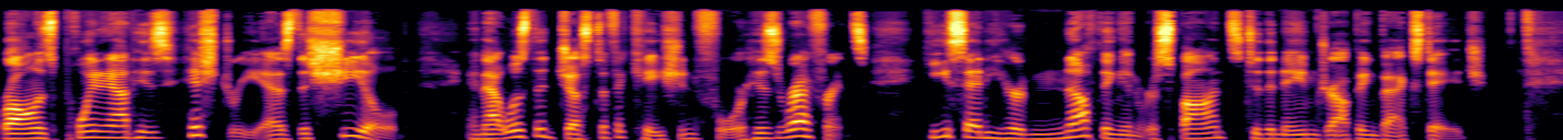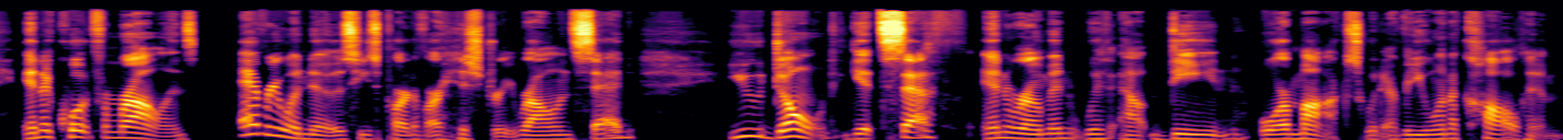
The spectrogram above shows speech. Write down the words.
Rollins pointed out his history as the Shield and that was the justification for his reference. He said he heard nothing in response to the name dropping backstage. In a quote from Rollins, everyone knows he's part of our history, Rollins said. You don't get Seth and Roman without Dean or Mox, whatever you want to call him.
